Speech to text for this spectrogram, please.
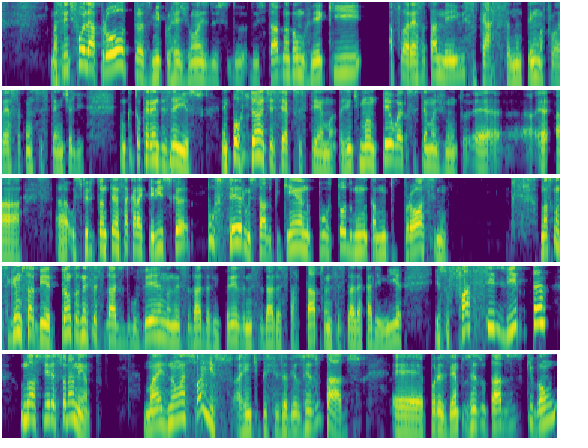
Mas se a gente for olhar para outras micro-regiões do, do, do estado, nós vamos ver que a floresta está meio escassa, não tem uma floresta consistente ali. Então, o que eu estou querendo dizer é isso? É importante esse ecossistema, a gente manter o ecossistema junto. É, é a, a, o Espírito Santo tem essa característica por ser um estado pequeno, por todo mundo estar tá muito próximo, nós conseguimos saber tanto as necessidades do governo, a necessidade das empresas, a necessidade das startups, a necessidade da academia. Isso facilita o nosso direcionamento. Mas não é só isso, a gente precisa ver os resultados. É, por exemplo, os resultados que vão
